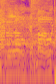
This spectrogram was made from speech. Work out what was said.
gotta locomote.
